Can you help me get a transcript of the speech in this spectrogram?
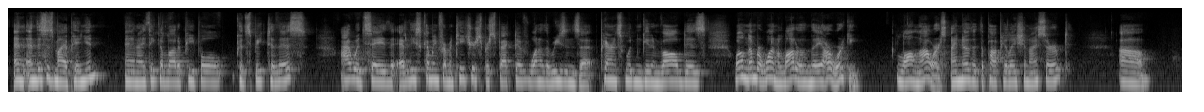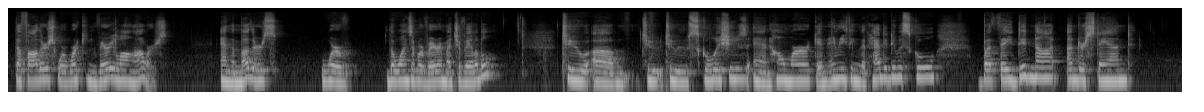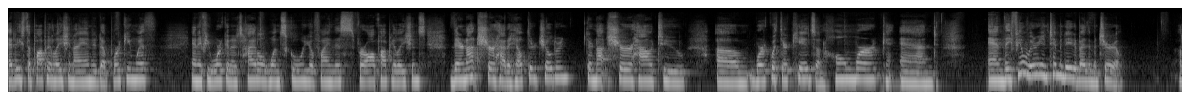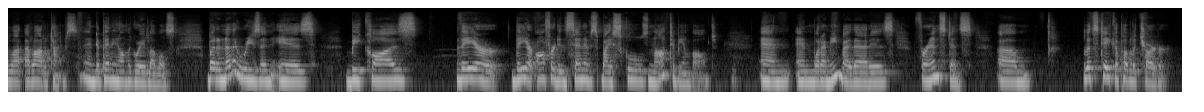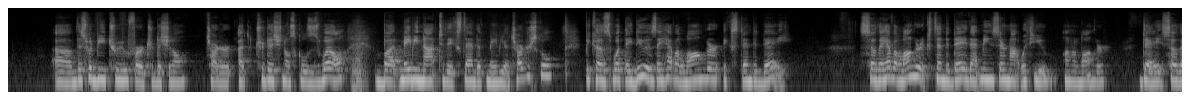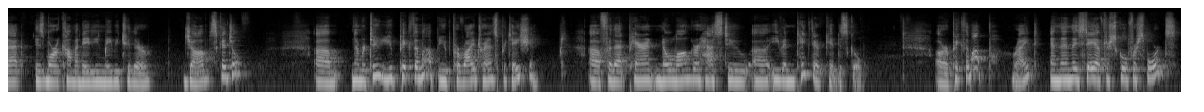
and and this is my opinion, and I think a lot of people could speak to this. I would say that at least coming from a teacher's perspective, one of the reasons that parents wouldn't get involved is, well, number one, a lot of them they are working long hours. I know that the population I served, uh, the fathers were working very long hours, and the mothers were the ones that were very much available to um, to to school issues and homework and anything that had to do with school, but they did not understand. At least the population I ended up working with, and if you work in a Title One school, you'll find this for all populations. They're not sure how to help their children. They're not sure how to um, work with their kids on homework, and and they feel very intimidated by the material a lot a lot of times and depending on the grade levels but another reason is because they are they are offered incentives by schools not to be involved. And and what i mean by that is for instance um, let's take a public charter. Uh, this would be true for traditional charter uh, traditional schools as well but maybe not to the extent of maybe a charter school because what they do is they have a longer extended day so they have a longer extended day. That means they're not with you on a longer day. So that is more accommodating maybe to their job schedule. Um, number two, you pick them up. You provide transportation uh, for that parent. No longer has to uh, even take their kid to school or pick them up, right? And then they stay after school for sports.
